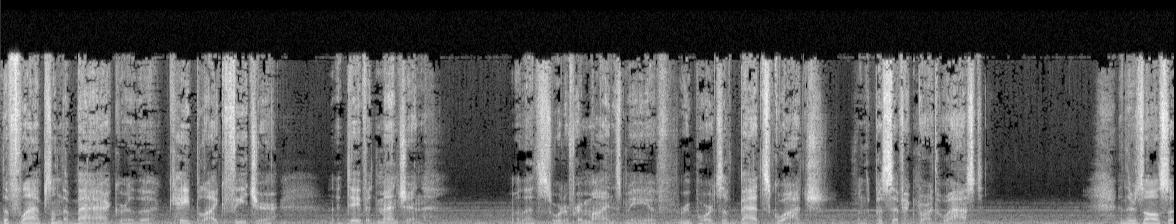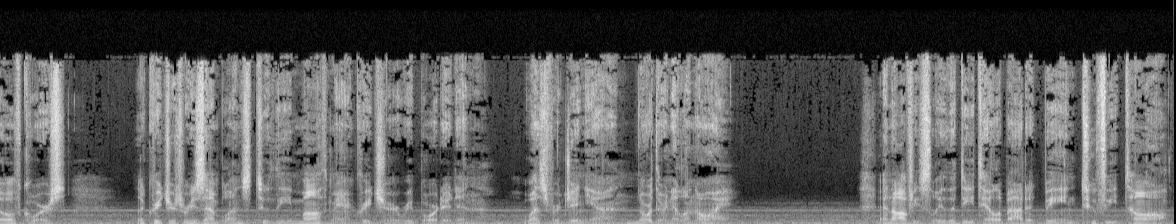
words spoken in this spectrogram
The flaps on the back, or the cape like feature that David mentioned, well, that sort of reminds me of reports of Batsquatch from the Pacific Northwest. And there's also, of course, the creature's resemblance to the Mothman creature reported in West Virginia and northern Illinois. And obviously, the detail about it being two feet tall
